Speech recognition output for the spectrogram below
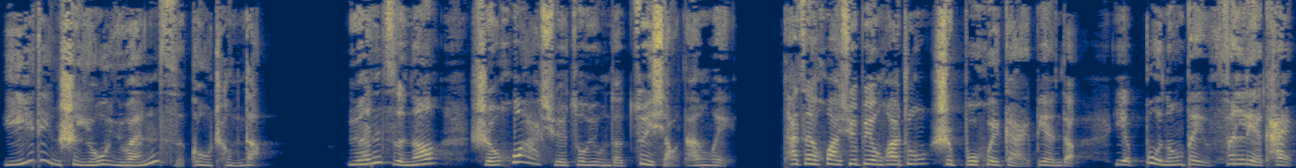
一定是由原子构成的。原子呢是化学作用的最小单位，它在化学变化中是不会改变的，也不能被分裂开。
